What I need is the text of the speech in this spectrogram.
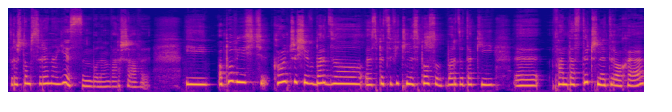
Zresztą syrena jest symbolem Warszawy. I opowieść kończy się w bardzo e, specyficzny sposób, bardzo taki e, fantastyczny trochę,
